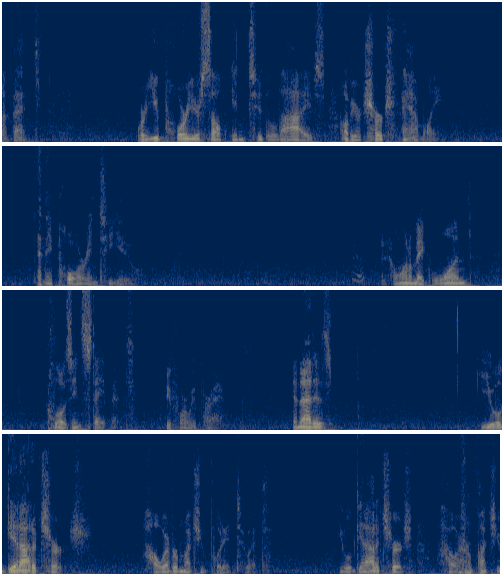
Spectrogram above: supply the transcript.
event where you pour yourself into the lives of your church family and they pour into you. I want to make one closing statement before we pray. And that is you will get out of church however much you put into it. You will get out of church however much you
